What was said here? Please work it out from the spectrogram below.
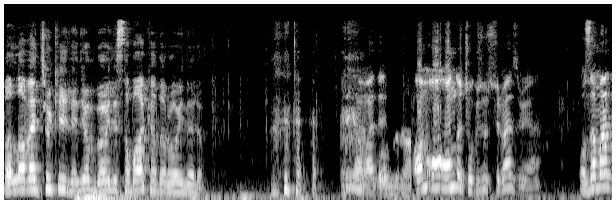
Vallahi ben çok eğleniyorum. Böyle sabaha kadar oynarım. Tamam hadi. Olur abi. Ama o, on da çok uzun sürmez mi ya? O zaman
